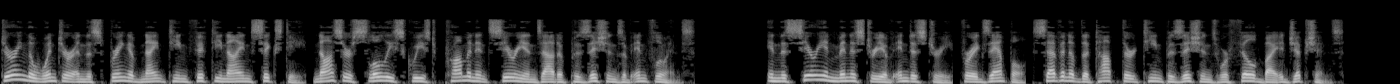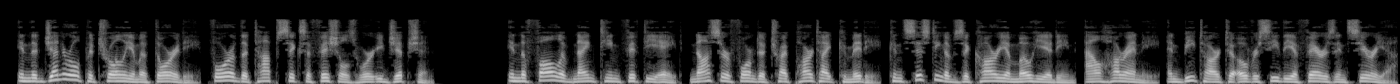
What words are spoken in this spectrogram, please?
During the winter and the spring of 1959–60, Nasser slowly squeezed prominent Syrians out of positions of influence. In the Syrian Ministry of Industry, for example, seven of the top 13 positions were filled by Egyptians. In the General Petroleum Authority, four of the top six officials were Egyptian. In the fall of 1958, Nasser formed a tripartite committee, consisting of Zakaria Mohiuddin, al-Hourani, and Bitar to oversee the affairs in Syria.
